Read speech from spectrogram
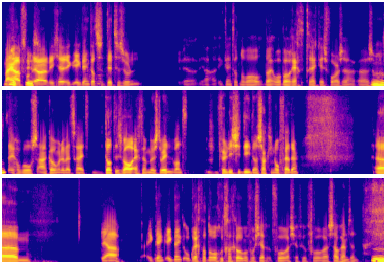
Maar Nee, ja, voor- ja, weet je, ik, ik denk dat ze dit seizoen. ja, ja, ik denk dat het nog wel, wel, wel recht te trekken is voor ze. Eh, ze Mhm. moeten tegen Wolves aankomende wedstrijd. Dat is wel echt een must-win. Want verlies je die, dan zak je nog verder. Ehm, ja, ik denk, ik denk oprecht dat het nog wel goed gaat komen voor, Sheff- voor, eh, Sheffield, voor eh, Southampton. Mhm.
